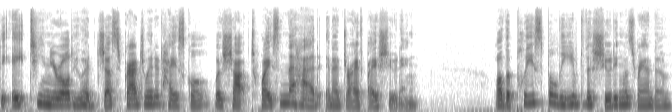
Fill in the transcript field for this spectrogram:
The 18 year old who had just graduated high school was shot twice in the head in a drive by shooting. While the police believed the shooting was random,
